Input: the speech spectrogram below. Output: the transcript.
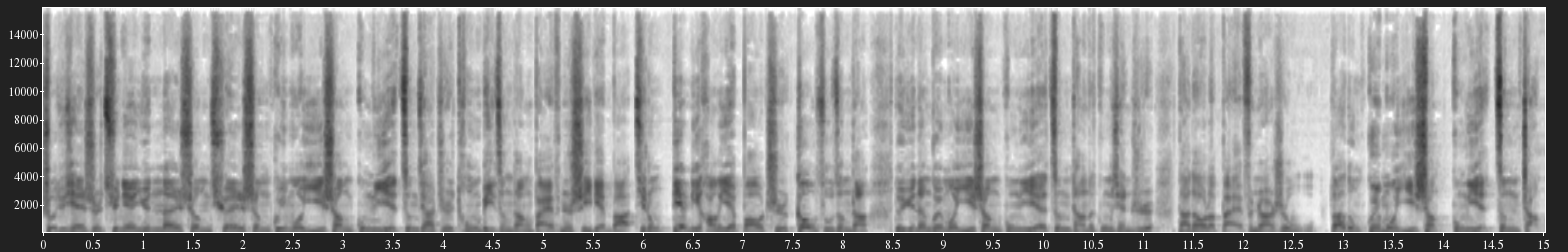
数据显示。去年云南省全省规模以上工业增加值同比增长百分之十一点八，其中电力行业保持高速增长，对云南规模以上工业增长的贡献值达到了百分之二十五，拉动规模以上工业增长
